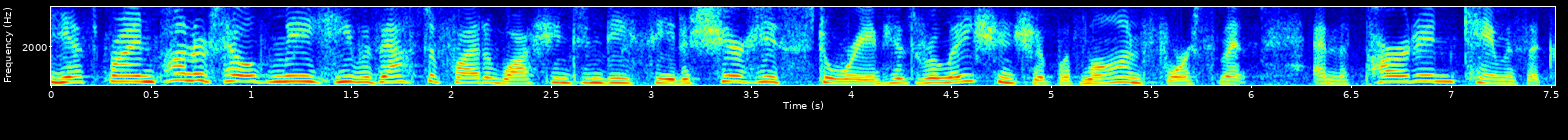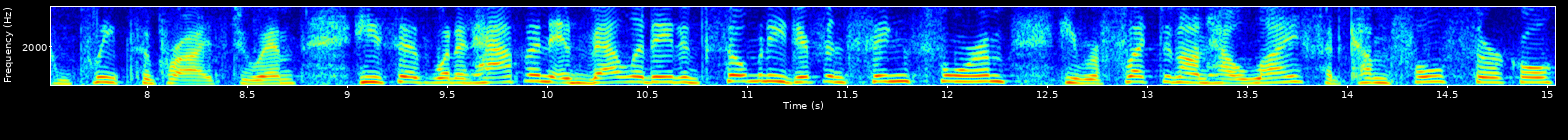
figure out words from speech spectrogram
Yes, Brian Ponder tells me he was asked to fly to Washington, D.C. to share his story and his relationship with law enforcement. And the pardon came as a complete surprise to him. He says what had happened, it validated so many different things for him. He reflected on how life had come full circle,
